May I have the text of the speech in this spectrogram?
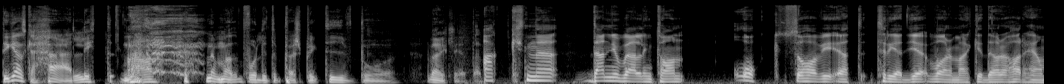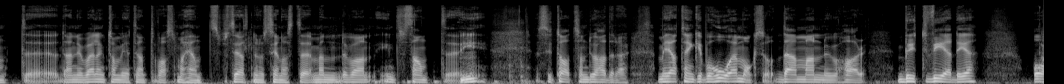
det är ganska härligt när, när man får lite perspektiv på verkligheten. Acne, Daniel Wellington och så har vi ett tredje varumärke där det har hänt, eh, Daniel Wellington vet jag inte vad som har hänt speciellt nu det senaste, men det var en intressant eh, i- citat som du hade där. Men jag tänker på H&M också, där man nu har bytt VD och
